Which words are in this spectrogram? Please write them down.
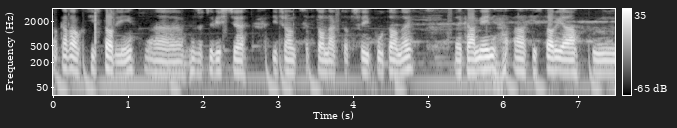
no, kawał historii. E, rzeczywiście licząc w tonach to 3,5 tony e, kamień, a historia mm,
